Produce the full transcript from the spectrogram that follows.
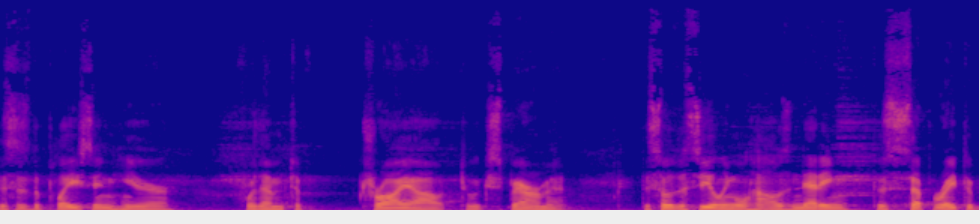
This is the place in here for them to try out, to experiment. So the ceiling will house netting to separate the,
